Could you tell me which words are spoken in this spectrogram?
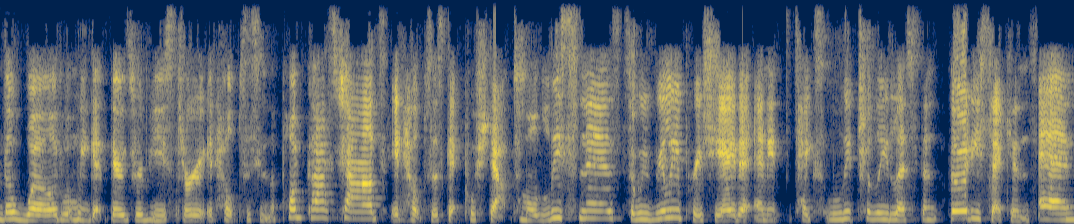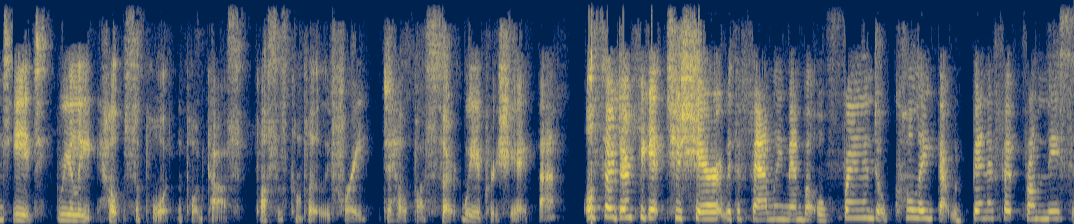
the world when we get those reviews through. It helps us in the podcast charts, it helps us get pushed out to more listeners. So we really appreciate it, and it takes literally less than 30 seconds, and it really helps support the podcast. Plus, it's completely free to help us. So we appreciate that. Also, don't forget to share it with a family member or friend or colleague that would benefit from this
